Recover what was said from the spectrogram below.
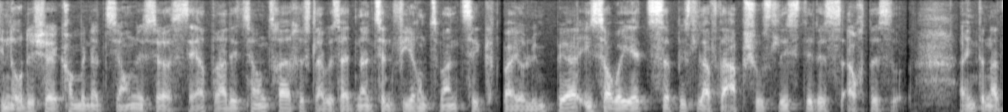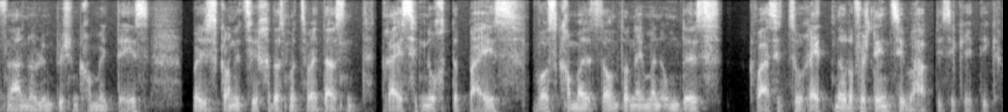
Die nordische Kombination ist ja sehr traditionsreich, ist glaube ich seit 1924 bei Olympia, ist aber jetzt ein bisschen auf der Abschussliste des, auch des Internationalen Olympischen Komitees. Man ist gar nicht sicher, dass man 2030 noch dabei ist. Was kann man jetzt da unternehmen, um das quasi zu retten oder verstehen Sie überhaupt diese Kritik?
